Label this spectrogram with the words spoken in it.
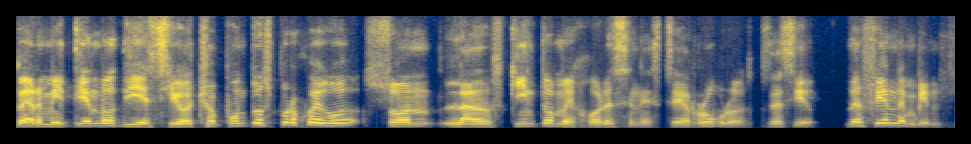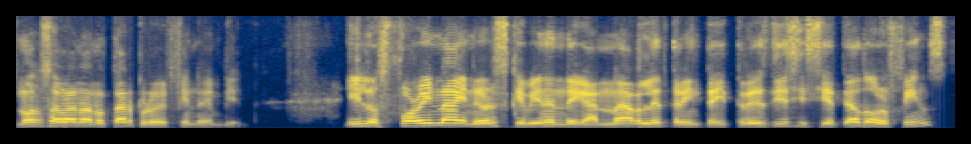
permitiendo 18 puntos por juego, son los quinto mejores en este rubro. Es decir, defienden bien. No sabrán anotar, pero defienden bien. Y los 49ers, que vienen de ganarle 33-17 a Dolphins,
